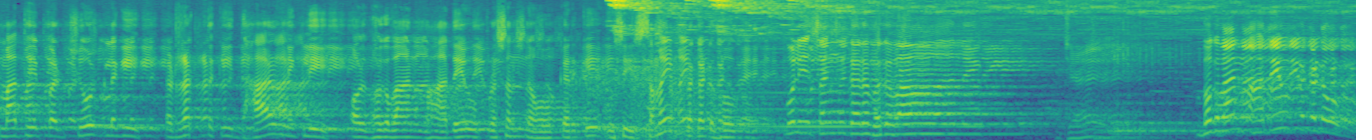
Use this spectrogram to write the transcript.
माथे पर चोट लगी, रक्त की धार निकली और भगवान महादेव प्रसन्न होकर के उसी समय प्रकट हो गए। बोले, शंकर भगवान भगवान महादेव प्रकट हो गए।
